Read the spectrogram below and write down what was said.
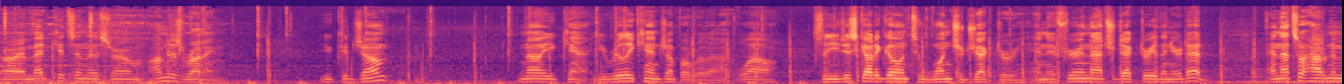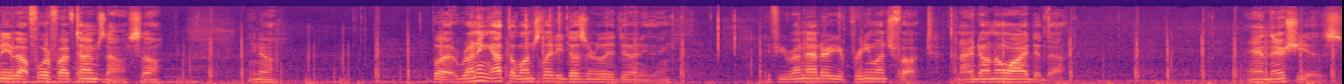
Alright, medkit's in this room. I'm just running. You could jump? No, you can't. You really can't jump over that. Wow. So you just gotta go into one trajectory. And if you're in that trajectory, then you're dead. And that's what happened to me about four or five times now. So, you know. But running at the lunch lady doesn't really do anything. If you run at her, you're pretty much fucked. And I don't know why I did that. And there she is,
